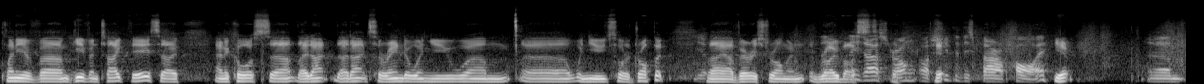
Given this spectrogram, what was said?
plenty of um, give and take there. So and of course uh, they don't they don't surrender when you um, uh, when you sort of drop it. Yep. They are very strong and robust. These are strong. I've Yep. shifted this bar up high. Yep. Um,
